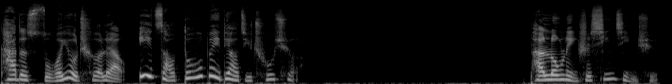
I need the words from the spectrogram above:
他的所有车辆一早都被调集出去了。”盘龙岭是新景区，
